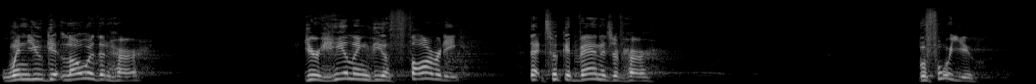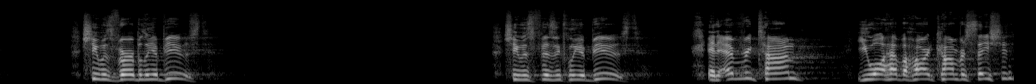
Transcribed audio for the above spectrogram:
when you get lower than her, you're healing the authority that took advantage of her before you. She was verbally abused. She was physically abused. And every time you all have a hard conversation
